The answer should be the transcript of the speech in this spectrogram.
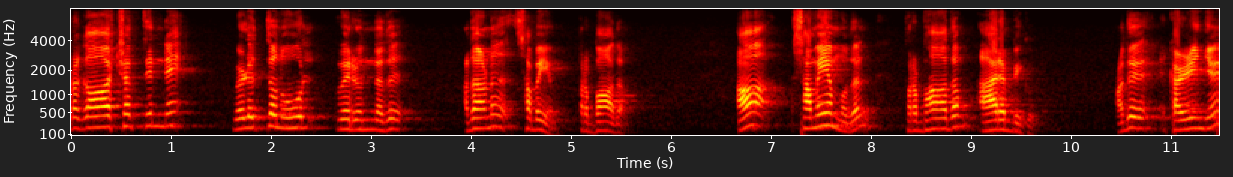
പ്രകാശത്തിന്റെ വെളുത്ത നൂൽ വരുന്നത്. അതാണ് സമയം പ്രഭാതം. ആ സമയം മുതൽ പ്രഭാതം ആരംഭിക്കും. അത് കഴിഞ്ഞ്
